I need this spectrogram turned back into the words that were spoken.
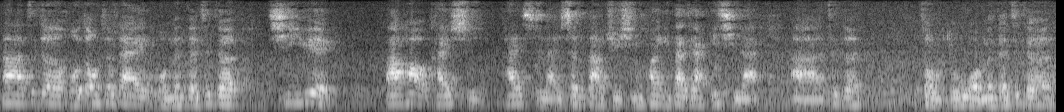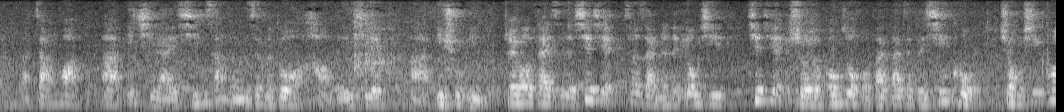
那这个活动就在我们的这个七月八号开始，开始来盛大举行，欢迎大家一起来啊，这个。走读我们的这个啊彰化，那一起来欣赏我们这么多好的一些啊艺术品。最后再次的谢谢策展人的用心，谢谢所有工作伙伴大家的辛苦，熊辛苦。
